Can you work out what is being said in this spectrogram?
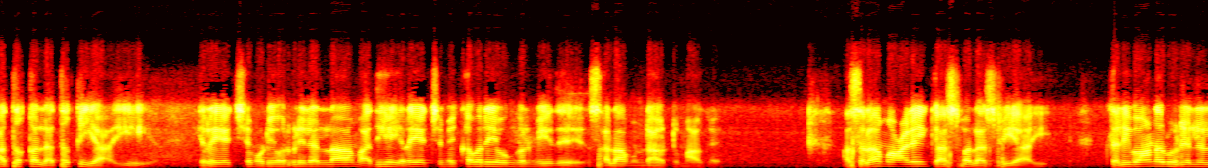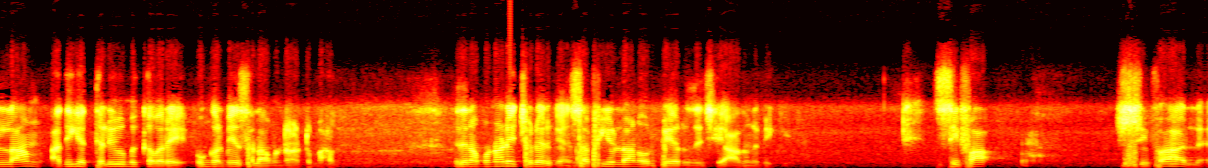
அத்துக்கல் அத்துக்கியாயி. இரையச்சம் உடையவர்களிலெல்லாம் அதிக இரையச்சம் மிக்கவரே உங்கள் மீது சலாம் உண்டாகட்டுமாக. அஸ்லாம் அலைக் அஸ்வல் அஸ்பியாயி தெளிவானவர்களிலெல்லாம் அதிக தெளிவு மிக்கவரே உங்கள் மீது சலாம் உண்டாகட்டுமாக. இது நான் முன்னாடியே சொல்லியிருக்கேன். சஃபியுல்லான்னு ஒரு பேர் இருந்துச்சு ஆத நபிக்கு. சிஃபா ஷிஃபா இல்லை.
